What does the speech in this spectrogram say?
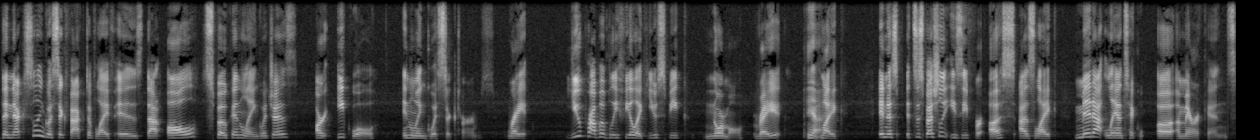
The next linguistic fact of life is that all spoken languages are equal in linguistic terms, right? You probably feel like you speak normal, right? Yeah. Like, and it's, it's especially easy for us as like mid-Atlantic uh, Americans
